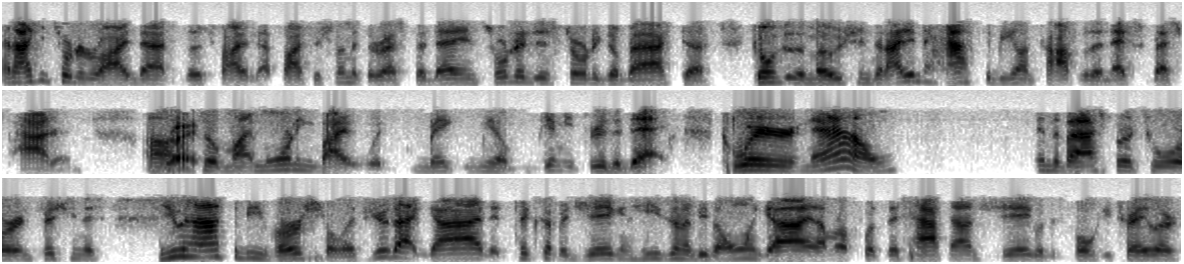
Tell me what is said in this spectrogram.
and I can sort of ride that those five that five fish limit the rest of the day, and sort of just sort of go back to going through the motions. And I didn't have to be on top of the next best pattern. Um, Right. So my morning bite would make you know get me through the day. Where now in the Bass Pro Tour and fishing this, you have to be versatile. If you're that guy that picks up a jig and he's going to be the only guy, and I'm going to flip this half ounce jig with this bulky trailer,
